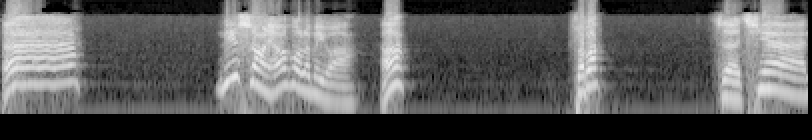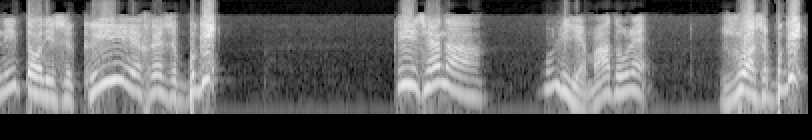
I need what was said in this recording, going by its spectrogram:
哎，你商量好了没有啊？啊，说吧，这钱你到底是给还是不给？给钱呢，我立马走人；若是不给，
